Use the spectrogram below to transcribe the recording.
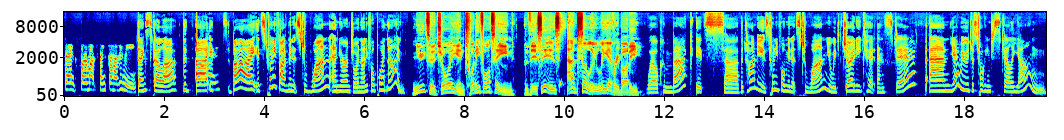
Thanks so much. Thanks for having me. Thanks, Stella. The, uh, Bye. It's, bye. It's 25 minutes to one, and you're on Joy 94.9. New to Joy in 2014. This is Absolutely Everybody. Welcome back. It's uh, the time is 24 minutes to one. You're with Jodie, Kurt, and Steph, and yeah, we were just talking to Stella Young,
